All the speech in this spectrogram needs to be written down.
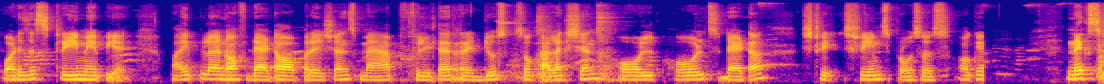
what is a stream API? Pipeline of data operations, map, filter, reduce. So collection hold, holds data, stre- streams process. Okay. Next,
